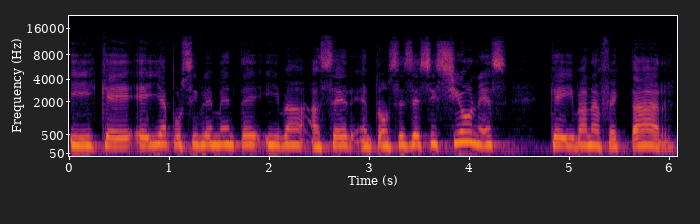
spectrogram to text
y que ella posiblemente iba a hacer entonces decisiones que iban a afectar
